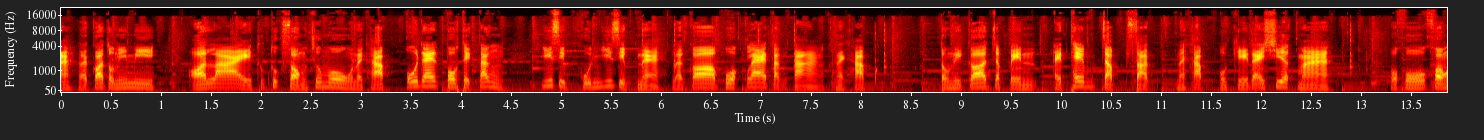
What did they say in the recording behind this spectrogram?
นะ แล้วก็ตรงนี้มีออนไลน์ทุกๆ 2 ชั่วโมงนะครับ โอ้ได้โปรเทคตั้ง 20คูณ20แน่แล้วก็พวกแร่ต่างๆนะครับ ตรงนี้ก็จะเป็นไอเทมจับสัตว์นะครับ โอเคได้เชือกมา โอ้โห ของ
